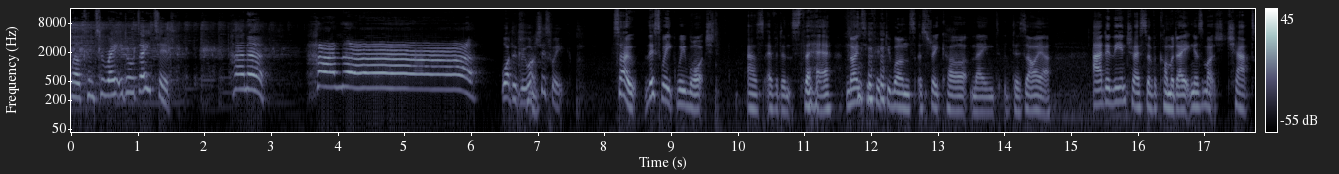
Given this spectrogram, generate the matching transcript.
Welcome to Rated or Dated. Hannah! Hannah! What did we watch this week? So, this week we watched, as evidence there, 1951's A Streetcar Named Desire. And in the interest of accommodating as much chat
